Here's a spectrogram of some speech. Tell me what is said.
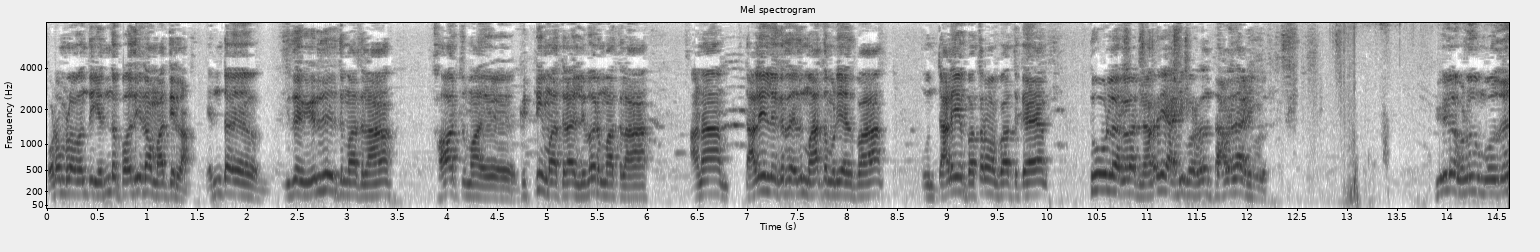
உடம்புல வந்து எந்த பதிவு மாற்றிடலாம் எந்த இது இருதயத்தை மாற்றலாம் ஹார்ட் மா கிட்னி மாற்றலாம் லிவர் மாற்றலாம் ஆனால் தலையில் இருக்கிறத எதுவும் மாற்ற முடியாதுப்பா. உன் தலையை பத்திரமா பார்த்துக்க டூ வீலரில் நிறைய அடிபடுறது தலை தான் அடிபடுது. கீழே விழுகும்போது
